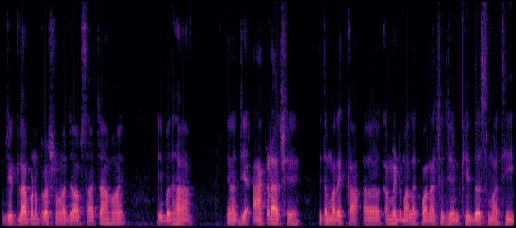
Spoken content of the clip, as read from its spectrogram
જેટલા પણ પ્રશ્નોના જવાબ સાચા હોય, એ બધા એના જે આંકડા છે એ તમારે કમેન્ટમાં લખવાના છે, જેમ કે દસમાંથી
